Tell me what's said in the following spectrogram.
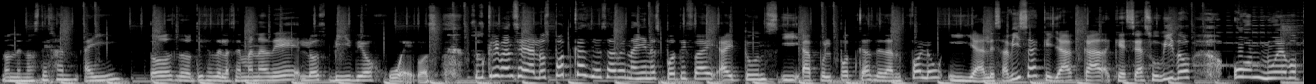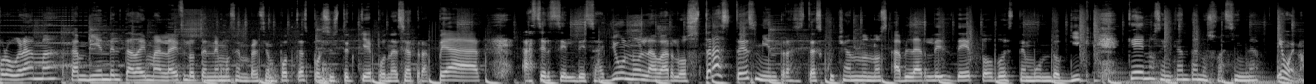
donde nos dejan ahí todas las noticias de la semana de los videojuegos. Suscríbanse a los podcasts, ya saben, ahí en Spotify, iTunes y Apple Podcast le dan follow y ya les avisa que ya que se ha subido un nuevo programa también del Tadaima Life. Lo tenemos en versión podcast por si usted quiere ponerse a trapear, hacerse el desayuno, lavar los trastes mientras está escuchándonos hablarles de todo este mundo geek que nos encanta, nos fascina. Y bueno,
